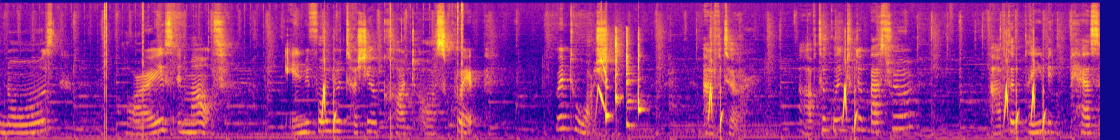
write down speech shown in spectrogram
nose, eyes, and mouth. And before you're touching a cut or scrape. When to wash? After. After going to the bathroom. After playing with pets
